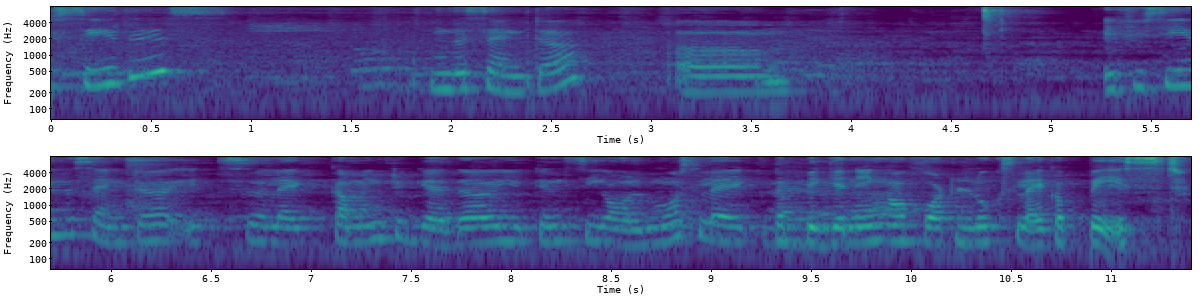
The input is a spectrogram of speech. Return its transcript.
see this in the center um, if you see in the center it's uh, like coming together you can see almost like the beginning of what looks like a paste.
